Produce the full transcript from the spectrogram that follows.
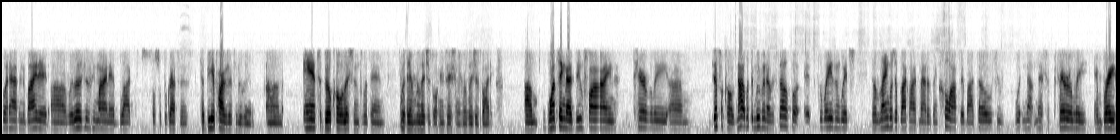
but have invited uh, religiously minded Black social progressives to be a part of this movement um, and to build coalitions within within religious organizations, religious bodies. Um, one thing that I do find terribly um, difficult, not with the movement of itself, but it's the ways in which the language of Black Lives Matter has been co-opted by those who would not necessarily embrace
